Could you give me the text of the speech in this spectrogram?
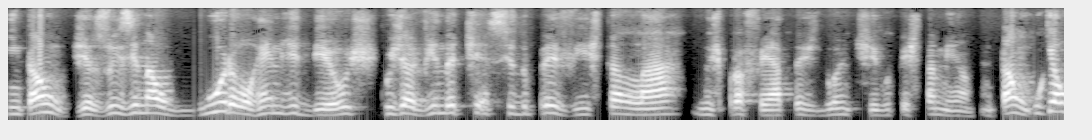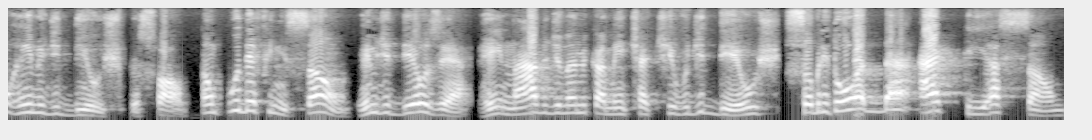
Então, Jesus inaugura o reino de Deus, cuja vinda tinha sido prevista lá nos profetas do Antigo Testamento. Então, o que é o reino de Deus, pessoal? Então, por definição, o reino de Deus é reinado dinamicamente ativo de Deus sobre toda a criação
